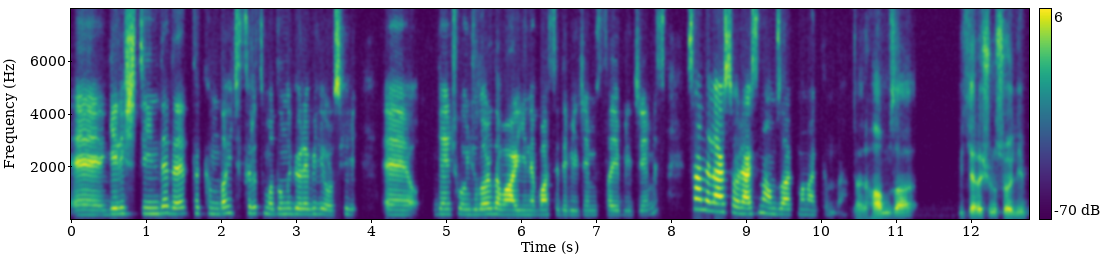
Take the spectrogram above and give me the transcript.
e, geliştiğinde de takımda hiç sırıtmadığını görebiliyoruz ki e, genç oyuncuları da var yine bahsedebileceğimiz, sayabileceğimiz. Sen neler söylersin Hamza Akman hakkında? Yani Hamza bir kere şunu söyleyeyim.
